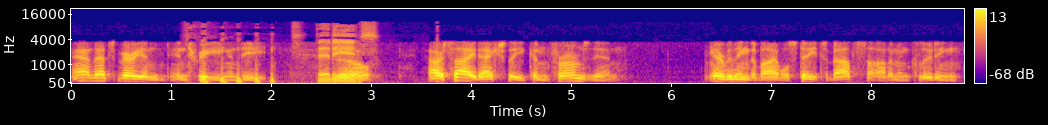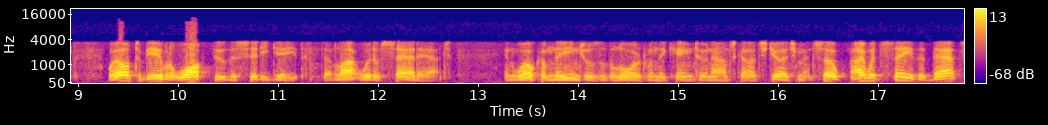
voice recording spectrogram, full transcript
uh, that's very in, intriguing indeed. That so is. our site actually confirms then everything the Bible states about Sodom, including, well, to be able to walk through the city gate that Lot would have sat at and welcome the angels of the Lord when they came to announce God's judgment. So I would say that that's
